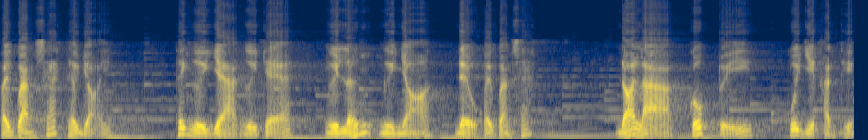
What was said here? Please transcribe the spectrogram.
phải quan sát theo dõi. Thấy người già, người trẻ, người lớn, người nhỏ đều phải quan sát. Đó là cốt tủy của việc hành thiền.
